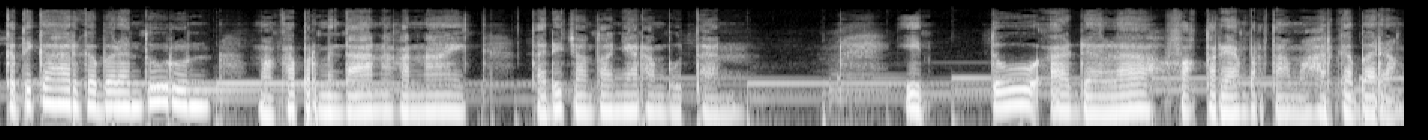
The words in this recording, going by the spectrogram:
Ketika harga barang turun, maka permintaan akan naik. Tadi contohnya rambutan. Itu adalah faktor yang pertama, harga barang.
